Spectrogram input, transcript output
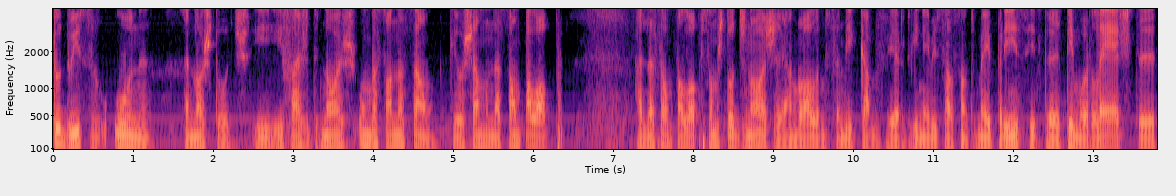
tudo isso une a nós todos e, e, faz de nós uma só nação, que eu chamo Nação Palop. A Nação Palop somos todos nós, Angola, Moçambique, Cabo Verde, Guiné-Bissau, São Tomé e Príncipe, Timor-Leste,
